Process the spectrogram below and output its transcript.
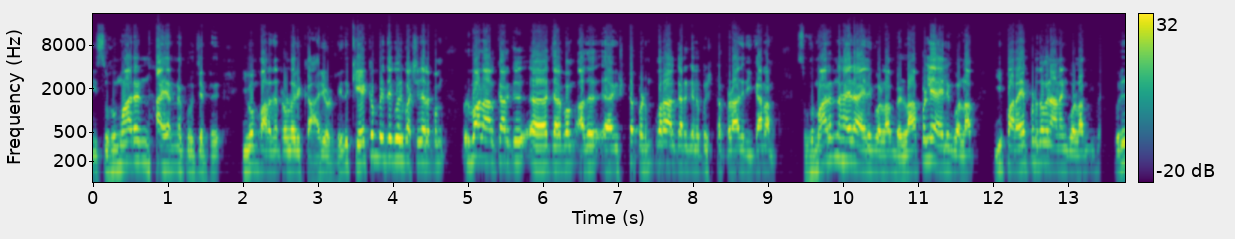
ഈ സുകുമാരൻ നായറിനെ കുറിച്ചിട്ട് ഇവൻ പറഞ്ഞിട്ടുള്ള ഒരു കാര്യമുണ്ടല്ലോ. ഇത് കേൾക്കുമ്പോഴത്തേക്ക് ഒരു പക്ഷേ ചിലപ്പം ഒരുപാട് ആൾക്കാർക്ക് ചിലപ്പം അത് ഇഷ്ടപ്പെടും. കുറേ ആൾക്കാർക്ക് ചിലപ്പോൾ ഇഷ്ടപ്പെടാതിരിക്കും. കാരണം സുകുമാരൻ നായർ ആയാലും കൊള്ളാം വെള്ളാപ്പള്ളി ആയാലും കൊള്ളാം ഈ പറയപ്പെടുന്നവനാണെങ്കിൽ കൊള്ളാം. ഇവ ഒരു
